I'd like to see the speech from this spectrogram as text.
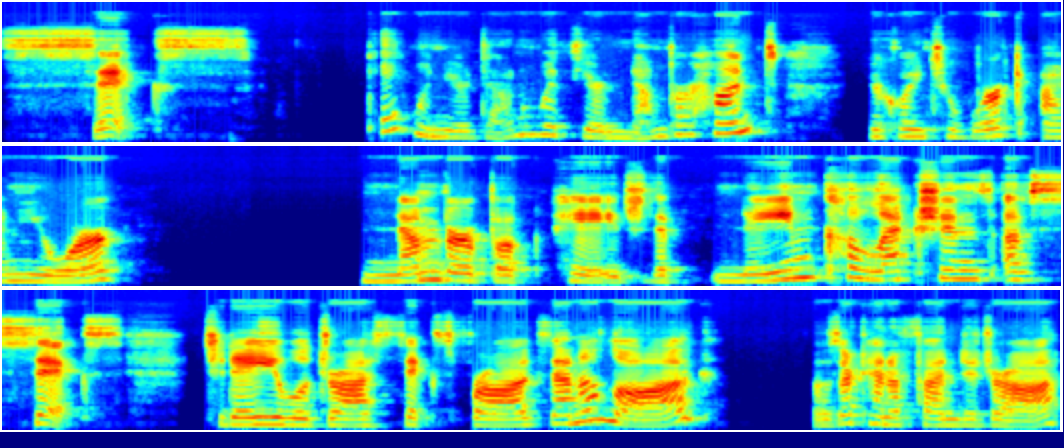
6. Okay, when you're done with your number hunt, you're going to work on your number book page, the name collections of six. Today you will draw six frogs on a log. Those are kind of fun to draw.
